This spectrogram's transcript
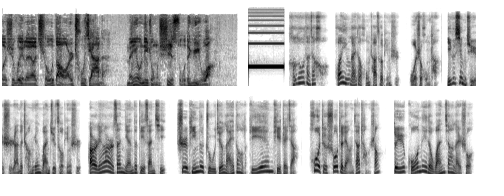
我是为了要求道而出家的，没有那种世俗的欲望。Hello，大家好，欢迎来到红茶测评室，我是红茶，一个兴趣使然的成人玩具测评师。二零二三年的第三期视频的主角来到了 TMP 这家，或者说这两家厂商，对于国内的玩家来说，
